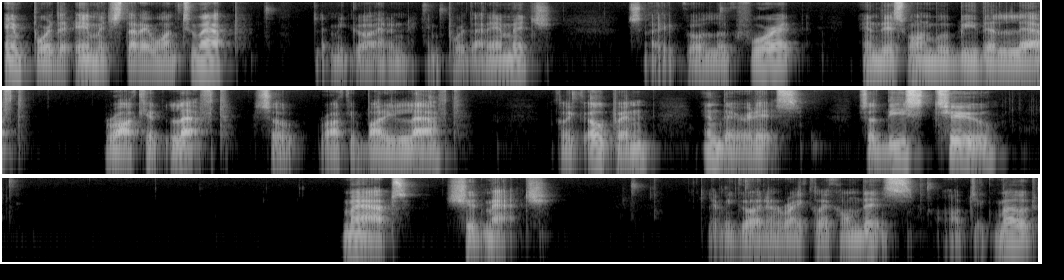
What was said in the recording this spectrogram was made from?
import the image that I want to map. Let me go ahead and import that image. So I go look for it, and this one will be the left rocket left. So rocket body left, click open, and there it is. So these two maps should match. Let me go ahead and right click on this, object mode,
